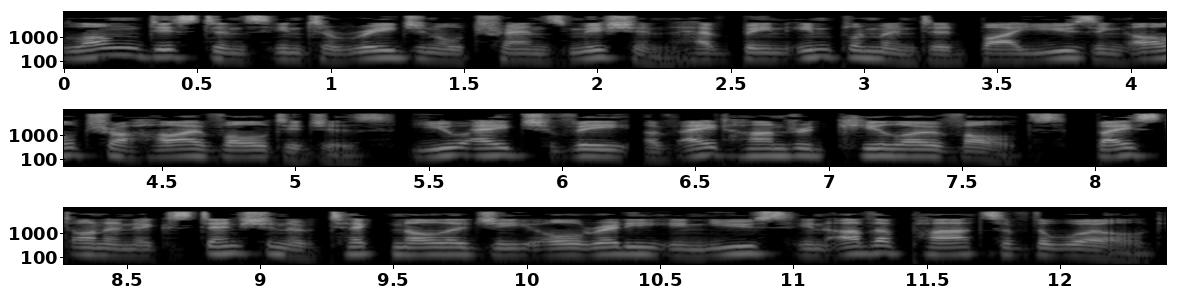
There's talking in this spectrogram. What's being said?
Long-distance inter-regional transmission have been implemented by using ultra-high voltages UHV of 800 kV, based on an extension of technology already in use in other parts of the world.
